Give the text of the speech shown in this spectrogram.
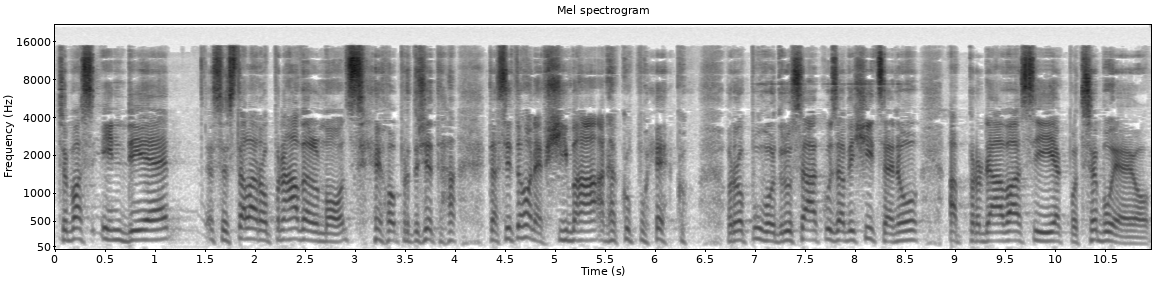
třeba z Indie se stala ropná velmoc, jo, protože ta, ta si toho nevšímá a nakupuje jako ropu od Rusáku za vyšší cenu a prodává si ji, jak potřebuje. Jo,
